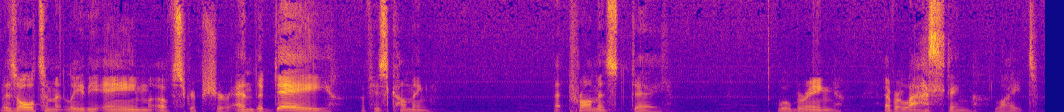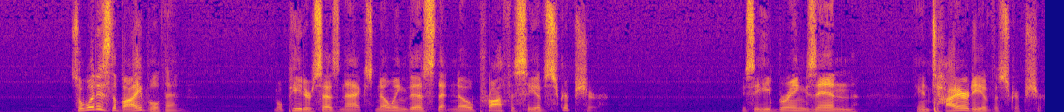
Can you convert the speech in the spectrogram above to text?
is ultimately the aim of Scripture and the day of his coming. That promised day will bring everlasting light. So, what is the Bible then? Well, Peter says next, knowing this, that no prophecy of Scripture. You see, he brings in the entirety of the Scripture.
